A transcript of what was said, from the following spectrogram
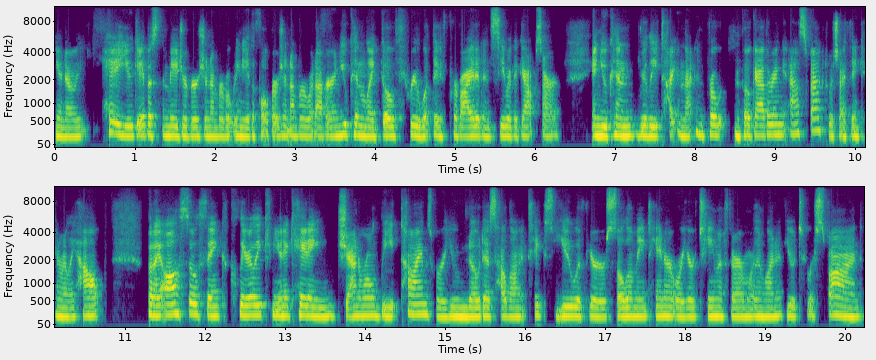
you know hey you gave us the major version number but we need the full version number whatever and you can like go through what they've provided and see where the gaps are and you can really tighten that info info gathering aspect which i think can really help but I also think clearly communicating general lead times where you notice how long it takes you, if you're a solo maintainer or your team, if there are more than one of you to respond,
